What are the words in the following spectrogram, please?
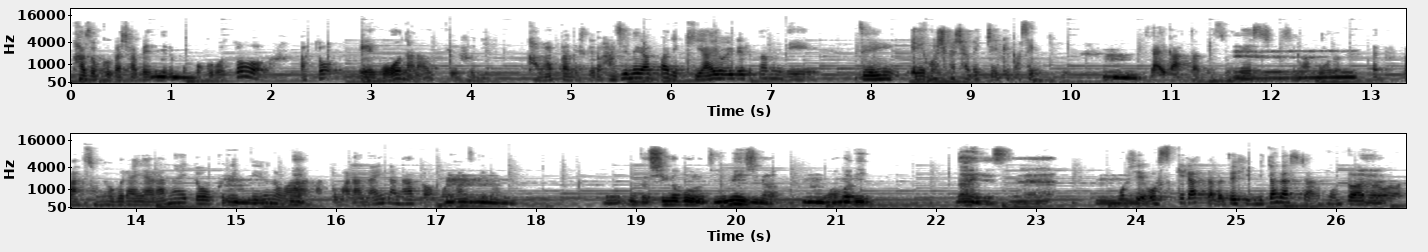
家族が喋ってる母国語と、あと英語を習うっていう風に変わったんですけど初めやっぱり気合を入れるために全員英語しか喋っちゃいけませんっていううん時代があったんですよね、シンガポー。ル。まあそのぐらいやらないと国っていうのうん。はまとまらないんだなとは思いますけど。うんなんかシンガポールってイメージが、うん、あまりないですね。うん。もしお好きだったらぜひみたらしちゃん本当あの、は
